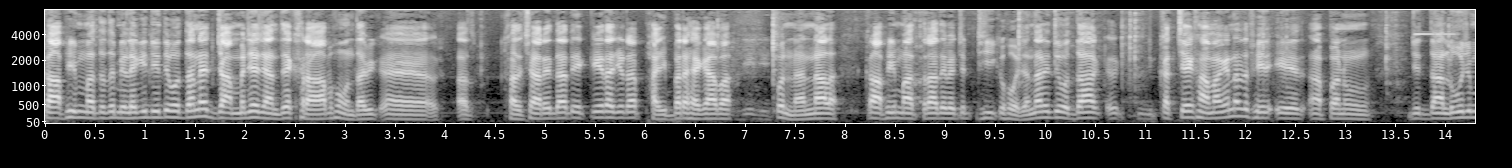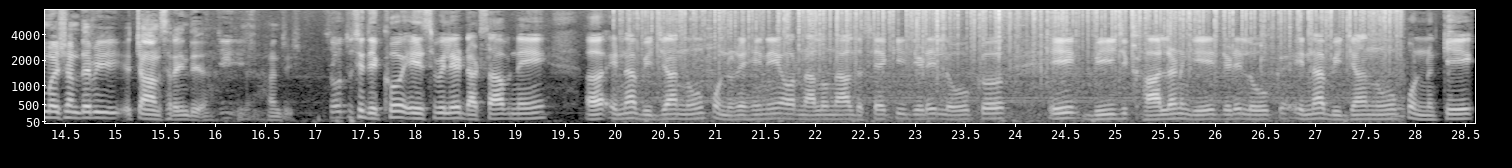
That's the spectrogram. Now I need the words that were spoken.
ਕਾਫੀ ਮਦਦ ਮਿਲੇਗੀ ਜੀ ਤੇ ਉਦਾਂ ਨੇ ਜੰਮ ਜੇ ਜਾਂਦੇ ਆ, ਖਰਾਬ ਹੋਣ ਦਾ ਵੀ ਅਹ, ਖਦਸ਼ਾ ਰਹਿੰਦਾ ਤੇ ਇੱਕ ਇਹਦਾ ਜਿਹੜਾ ਫਾਈਬਰ ਹੈਗਾ ਵਾ ਭੁੰਨਣ ਨਾਲ ਕਾਫੀ ਮਾਤਰਾ ਦੇ ਵਿੱਚ ਠੀਕ ਹੋ ਜਾਂਦਾ। ਨਹੀਂ ਤੇ ਉਦਾਂ ਕੱਚੇ ਖਾਵਾਂਗੇ ਨਾ ਤੇ ਫਿਰ ਇਹ ਆਪਾਂ ਨੂੰ ਜਿੱਦਾਂ ਲੂਜ ਮੋਸ਼ਨ ਦੇ ਵੀ ਚਾਂਸ ਰਹਿੰਦੇ ਆ। ਹਾਂਜੀ। ਸੋ ਤੁਸੀਂ ਦੇਖੋ ਇਸ ਵੇਲੇ ਡਾਕਟਰ ਸਾਹਿਬ ਨੇ ਇਹਨਾਂ ਬੀਜਾਂ ਨੂੰ ਭੁੰਨ ਰਹੇ ਨੇ ਔਰ ਨਾਲੋਂ ਨਾਲ ਦੱਸਿਆ ਕਿ ਜਿਹੜੇ ਲੋਕ ਇਹ ਬੀਜ ਖਾ ਲੈਣਗੇ ਜਿਹੜੇ ਲੋਕ ਇਹਨਾਂ ਬੀਜਾਂ ਨੂੰ ਭੁੰਨ ਕੇ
